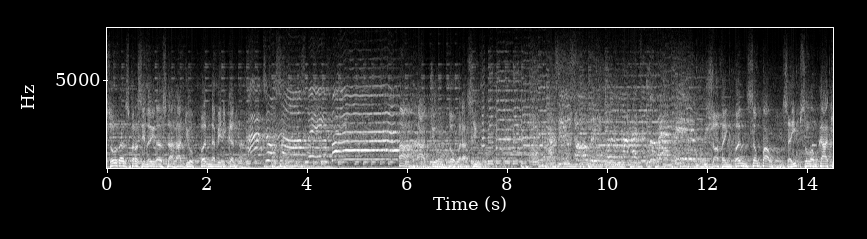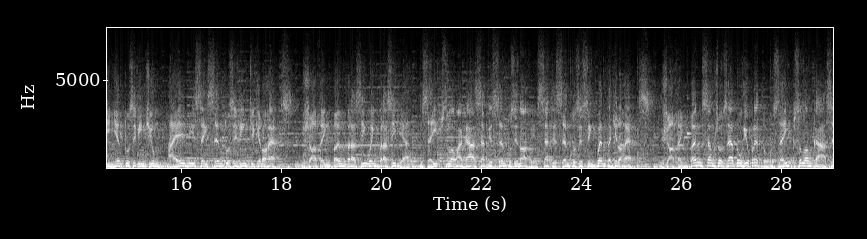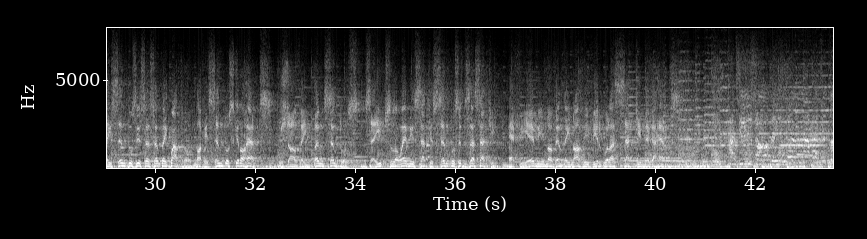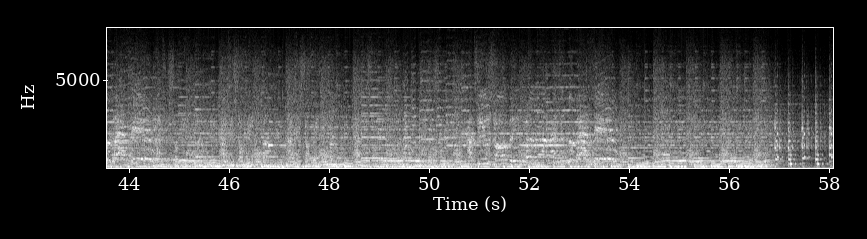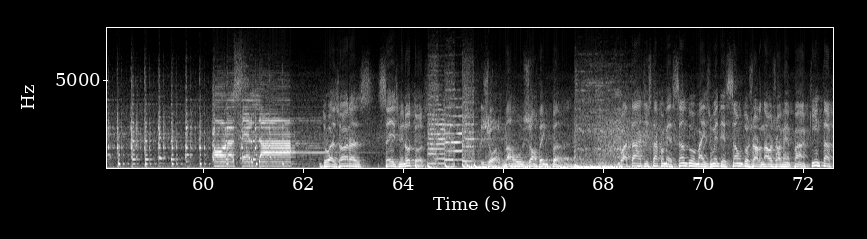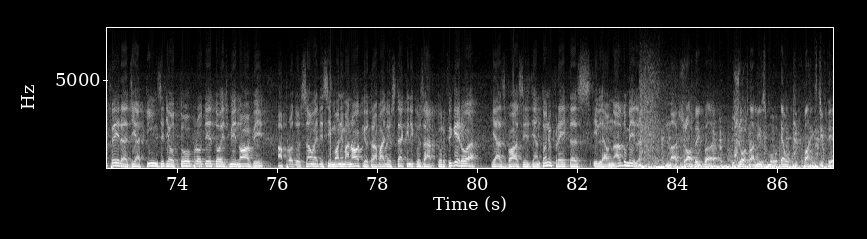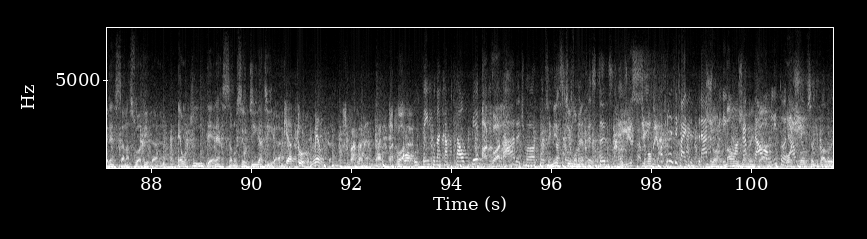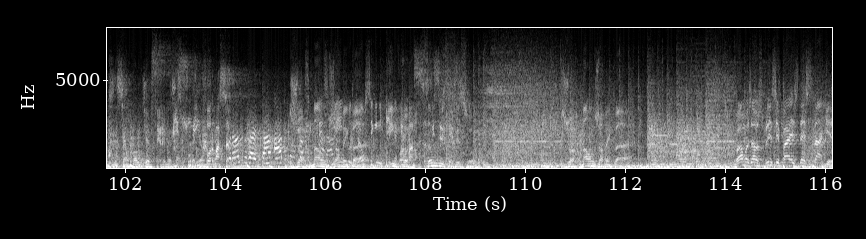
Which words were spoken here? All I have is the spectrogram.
emissoras brasileiras da Rádio Pan-Americana. A Rádio do Brasil. Rádio Jovem Pan, Jovem Pan São Paulo, ZYK 521, AM 620 kHz. Jovem Pan Brasil em Brasília, ZYH 709, 750 kHz. Jovem Pan São José do Rio Preto, ZYK 664, 900 kHz. Jovem Pan Santos, ZYM 717, FM 99,7 MHz. Jovem Pan, do Brasil. Rádio Jovem Pan, Rádio Jovem Pan, Rádio Jovem Pan, Rádio Jovem Pan, Rádio do Brasil. Hora certa. Duas horas, seis minutos. Jornal Jovem Pan. Boa tarde, está começando mais uma edição do Jornal Jovem Pan, quinta-feira, dia 15 de outubro de 2009. A produção é de Simone Manocchio, trabalhos técnicos Arthur Figueroa e as vozes de Antônio Freitas e Leonardo Miller. Na Jovem Pan, jornalismo é o que faz diferença na sua vida. É o que interessa no seu dia a dia. que atormenta os parlamentares. Agora, O tempo na capital permanece. agora, A área de maior concentração Neste dos momento. manifestantes é neste momento, principais estradas que ligam Jornal a Jovem capital ao Pan. litoral. Hoje, Bolsa de Valores de São Paulo que serviço de informação. Jornal Jovem Pan. não significa Informação e serviço. Jornal Jovem Pan. Vamos aos principais destaques.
